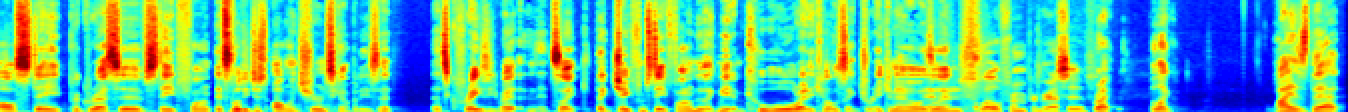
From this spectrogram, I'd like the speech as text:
all state, progressive, state farm. It's literally just all insurance companies. That that's crazy, right? And It's like like Jake from State Farm, that like made him cool, right? He kind of looks like Drake now. It's and like then Flow from Progressive. Right. But like, why is that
